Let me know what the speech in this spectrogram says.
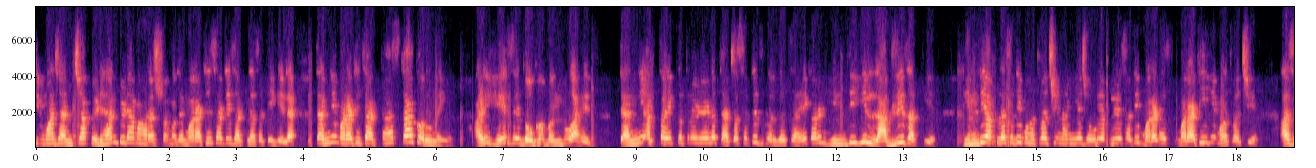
किंवा ज्यांच्या पिढ्यानपिढ्या महाराष्ट्रामध्ये मराठीसाठी झटण्यासाठी गेल्या त्यांनी मराठीचा अट्टहास का करू नये? आणि हे जे दोघं बंधू आहेत त्यांनी आता एकत्र येणं त्याच्यासाठीच गरजेचं आहे कारण हिंदी ही लादली जातीये. हिंदी आपल्यासाठी महत्वाची नाहीये जेवढी आपल्यासाठी मराठी मराठी ही महत्वाची आहे. आज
